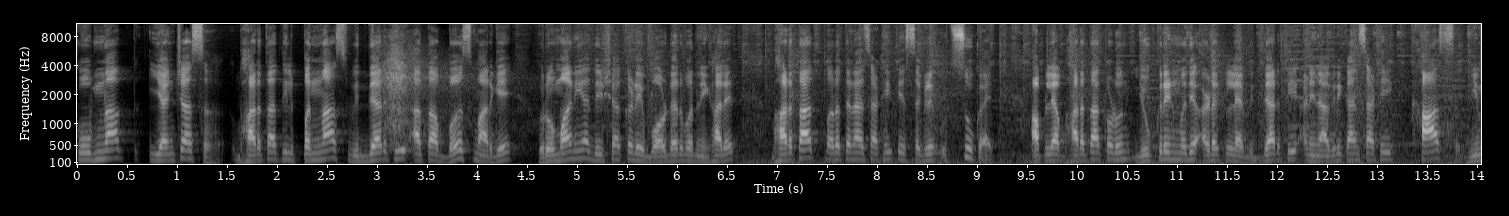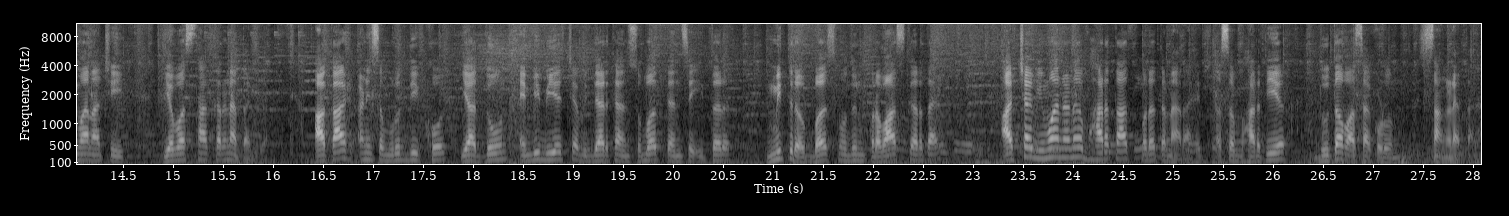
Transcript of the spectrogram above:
कोमनाक यांच्यासह भारतातील पन्नास विद्यार्थी आता बस मार्गे रोमानिया देशाकडे बॉर्डरवर निघालेत. भारतात परतण्यासाठी ते सगळे उत्सुक आहेत. आपल्या भारताकडून युक्रेनमध्ये अडकलेल्या विद्यार्थी आणि नागरिकांसाठी खास विमानाची व्यवस्था करण्यात आली आहे. आकाश आणि समृद्धी खोत या दोन एम बी बी एसच्या विद्यार्थ्यांसोबत त्यांचे इतर मित्र बसमधून प्रवास करत आहेत आजच्या विमानानं भारतात परतणार आहेत असं भारतीय दूतावासाकडून सांगण्यात आलं.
